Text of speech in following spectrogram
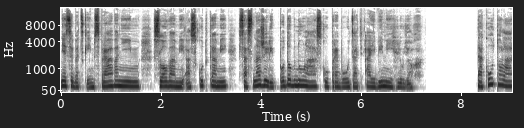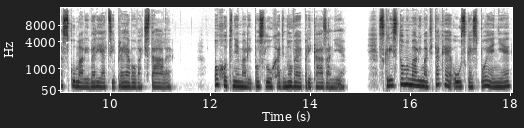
Nesebeckým správaním, slovami a skutkami sa snažili podobnú lásku prebúdzať aj v iných ľuďoch. Takúto lásku mali veriaci prejavovať stále. Ochotne mali poslúchať nové prikázanie. S Kristom mali mať také úzke spojenie,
